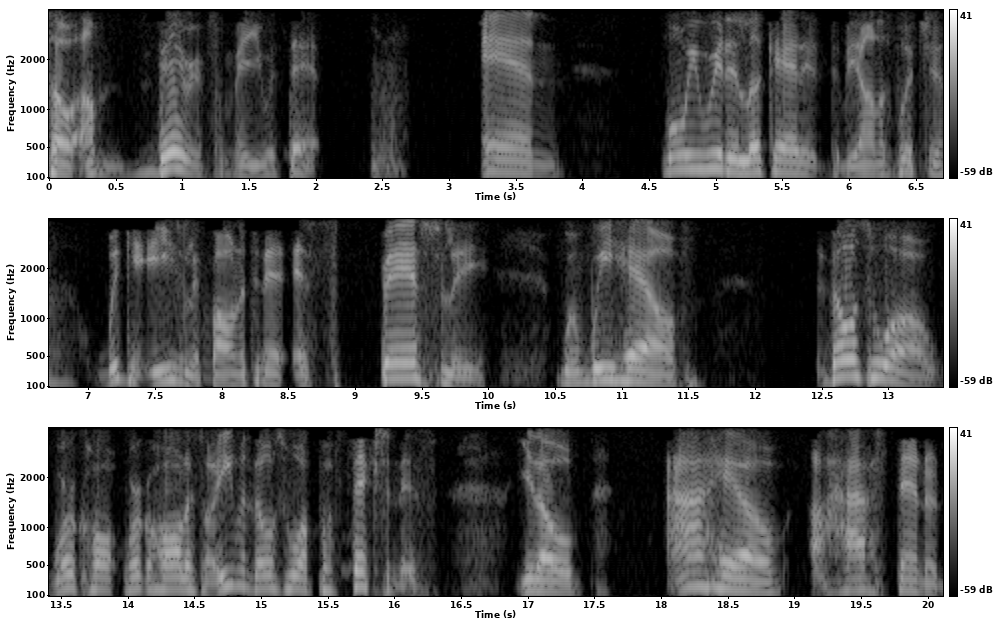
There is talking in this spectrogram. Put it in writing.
So I'm very familiar with that. And when we really look at it, to be honest with you, we can easily fall into that, especially when we have those who are work workaholics or even those who are perfectionists. You know, I have a high standard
